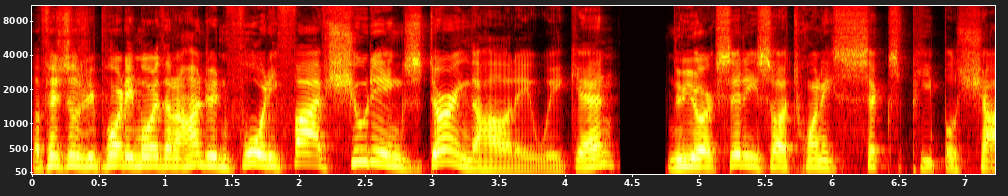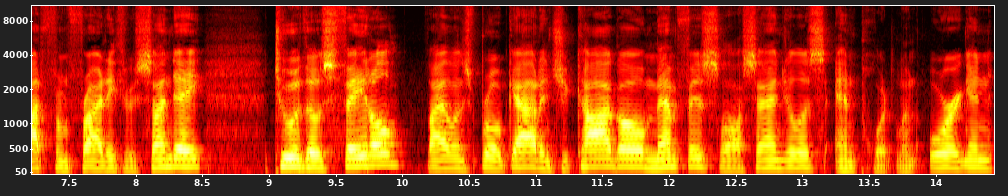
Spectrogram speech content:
Officials reporting more than 145 shootings during the holiday weekend. New York City saw 26 people shot from Friday through Sunday. Two of those fatal. Violence broke out in Chicago, Memphis, Los Angeles, and Portland, Oregon.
